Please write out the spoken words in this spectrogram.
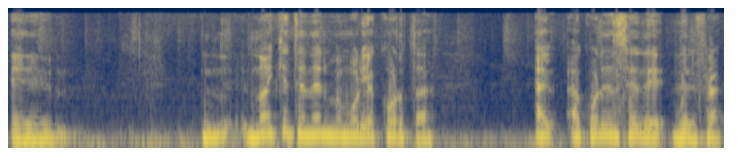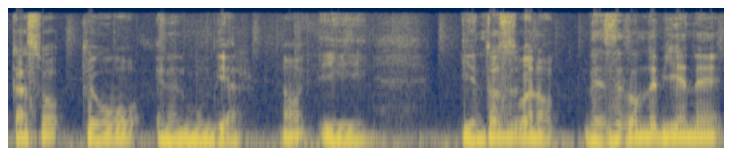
eh, no hay que tener memoria corta. Acuérdense del fracaso que hubo en el Mundial, ¿no? Y, entonces, bueno, ¿desde dónde viene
